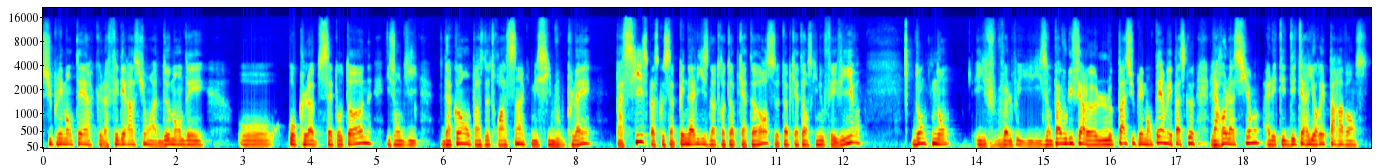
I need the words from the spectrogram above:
supplémentaire que la fédération a demandé au, club cet automne, ils ont dit d'accord, on passe de 3 à 5, mais s'il vous plaît, pas 6 parce que ça pénalise notre top 14, ce top 14 qui nous fait vivre. Donc non, ils ils n'ont pas voulu faire le, le, pas supplémentaire, mais parce que la relation, elle était détériorée par avance.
